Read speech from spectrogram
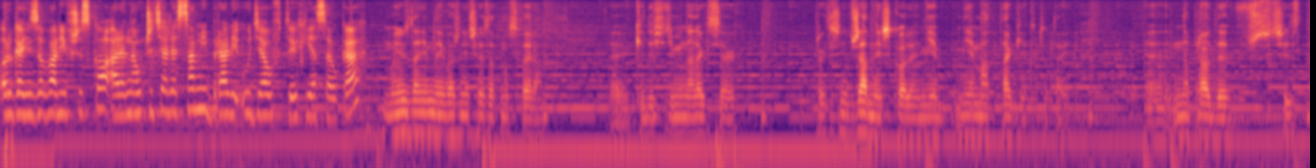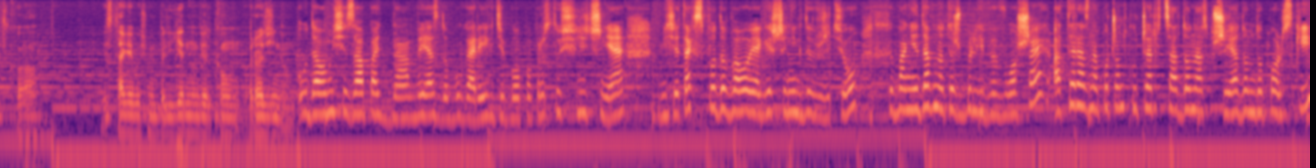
organizowali wszystko, ale nauczyciele sami brali udział w tych jasełkach. Moim zdaniem najważniejsza jest atmosfera. E, Kiedy siedzimy na lekcjach, praktycznie w żadnej szkole nie, nie ma tak jak tutaj. E, Naprawdę wszystko jest tak, jakbyśmy byli jedną wielką rodziną. Udało mi się załapać na wyjazd do Bułgarii, gdzie było po prostu ślicznie. Mi się tak spodobało, jak jeszcze nigdy w życiu. Chyba niedawno też byli we Włoszech, a teraz na początku czerwca do nas przyjadą do Polski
